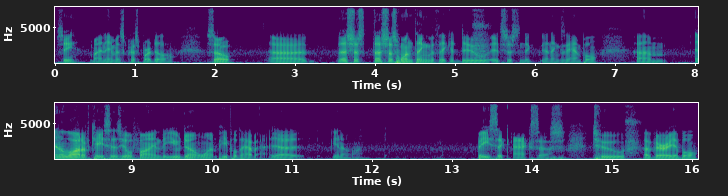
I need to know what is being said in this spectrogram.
See, my name is Chris Bardillo. So uh, that's just that's just one thing that they could do. It's just an, an example. Um, in a lot of cases, you'll find that you don't want people to have, uh, you know, basic access to a variable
